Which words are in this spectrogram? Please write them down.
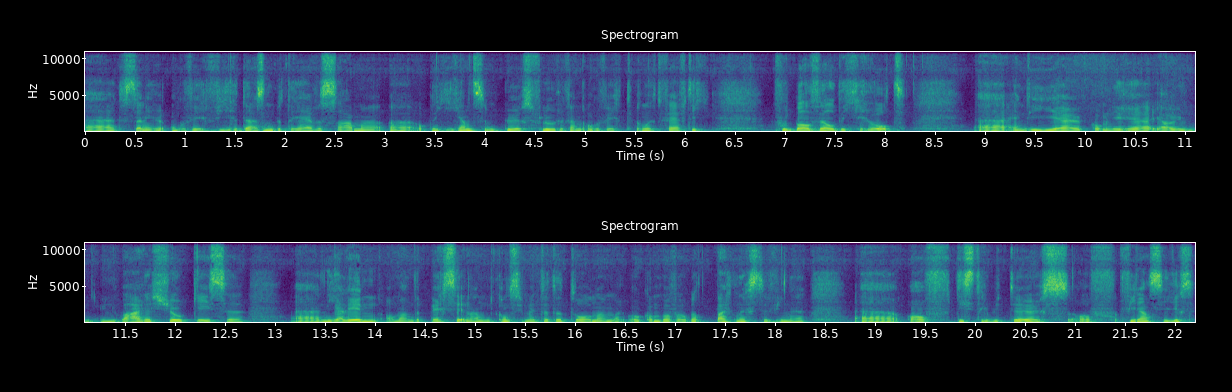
Uh, er staan hier ongeveer 4000 bedrijven samen uh, op een gigantische beursvloer van ongeveer 250 voetbalvelden groot. en die komen hier ja, hun, hun ware showcase. Niet alleen om aan de pers en aan consumenten te tonen, maar ook om bijvoorbeeld partners te vinden, of distributeurs of financiers.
